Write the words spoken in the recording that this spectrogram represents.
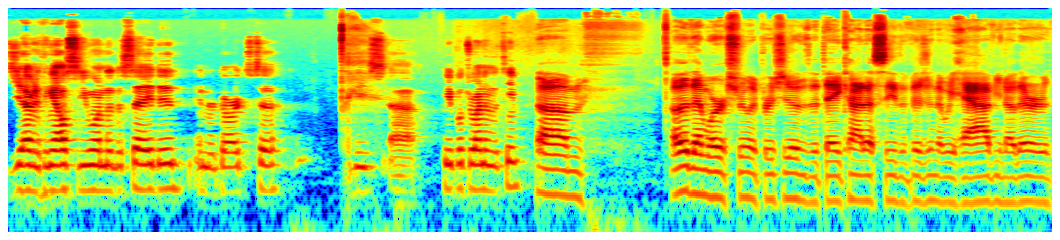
do you have anything else you wanted to say, dude, in regards to these uh, people joining the team? Um, other than we're extremely appreciative that they kind of see the vision that we have. You know, they're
